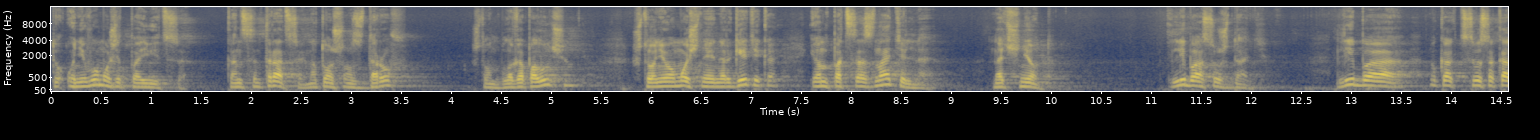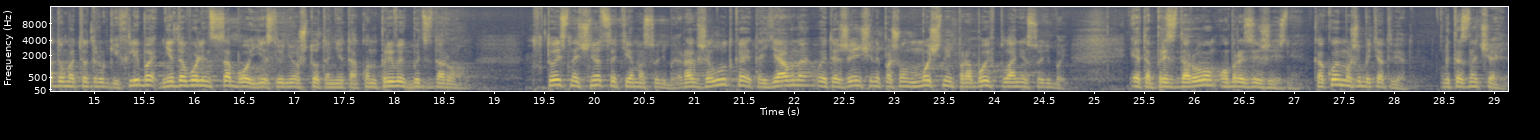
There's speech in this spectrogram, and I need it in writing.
То у него может появиться концентрация на том, что он здоров, что он благополучен, что у него мощная энергетика, и он подсознательно начнет либо осуждать, либо, ну как свысока думать о других, либо недоволен собой, если у него что-то не так, он привык быть здоровым. То есть начнется тема судьбы. Рак желудка – это явно у этой женщины пошел мощный пробой в плане судьбы. Это при здоровом образе жизни. Какой может быть ответ? Это означает,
